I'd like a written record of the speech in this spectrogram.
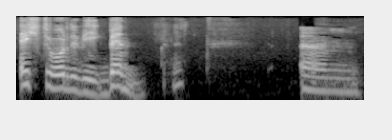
echt te worden wie ik ben. Um,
